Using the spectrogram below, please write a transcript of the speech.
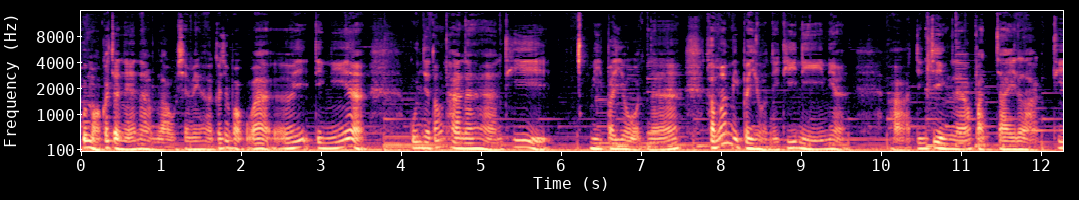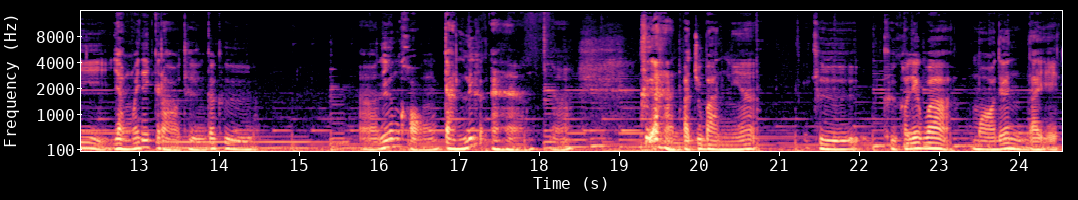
คุณหมอก็จะแนะนำเราใช่ไหมครับก็จะบอกว่า เอ้ยทีนี้คุณจะต้องทานอาหารที่มีประโยชน์นะคำว่ามีประโยชน์ในที่นี้เนี่ยจริงๆแล้วปัจจัยหลักที่ยังไม่ได้กล่าวถึงก็คืออเรื่องของการเลือกอาหารเนาะคืออาหารปัจจุบันเนี้ยคือคือเขาเรียกว่า modern diet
